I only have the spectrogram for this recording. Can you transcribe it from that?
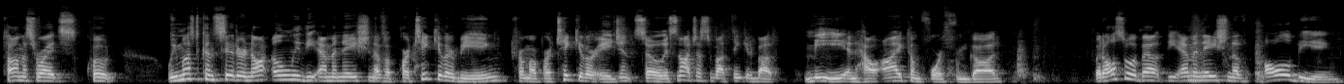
Thomas writes, quote, we must consider not only the emanation of a particular being from a particular agent, so it's not just about thinking about me and how I come forth from God, but also about the emanation of all being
